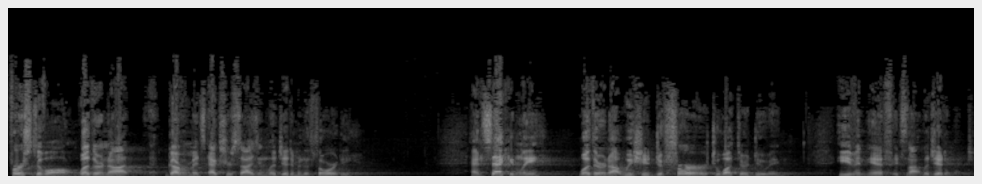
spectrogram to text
First of all, whether or not government's exercising legitimate authority. And secondly, whether or not we should defer to what they're doing, even if it's not legitimate.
